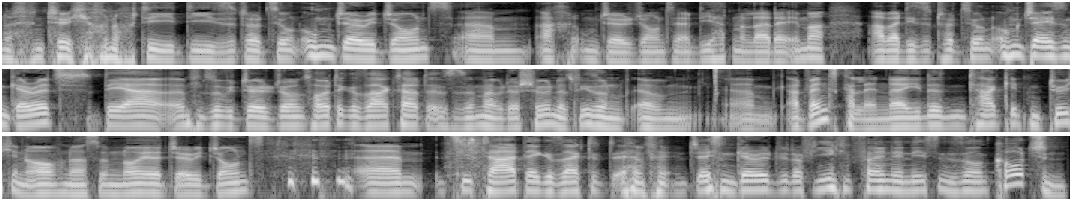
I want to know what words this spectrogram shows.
natürlich auch noch die, die Situation um Jerry Jones, ähm, ach, um Jerry Jones, ja, die hat man leider immer, aber die Situation um Jason Garrett, der, ähm, so wie Jerry Jones heute gesagt hat, es ist immer wieder schön, das ist wie so ein ähm, ähm, Adventskalender, jeden Tag geht ein Türchen auf und hast so neue Jerry Jones ähm, Zitat, der gesagt hat, äh, Jason Garrett wird auf jeden Fall in der nächsten Saison coachen.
